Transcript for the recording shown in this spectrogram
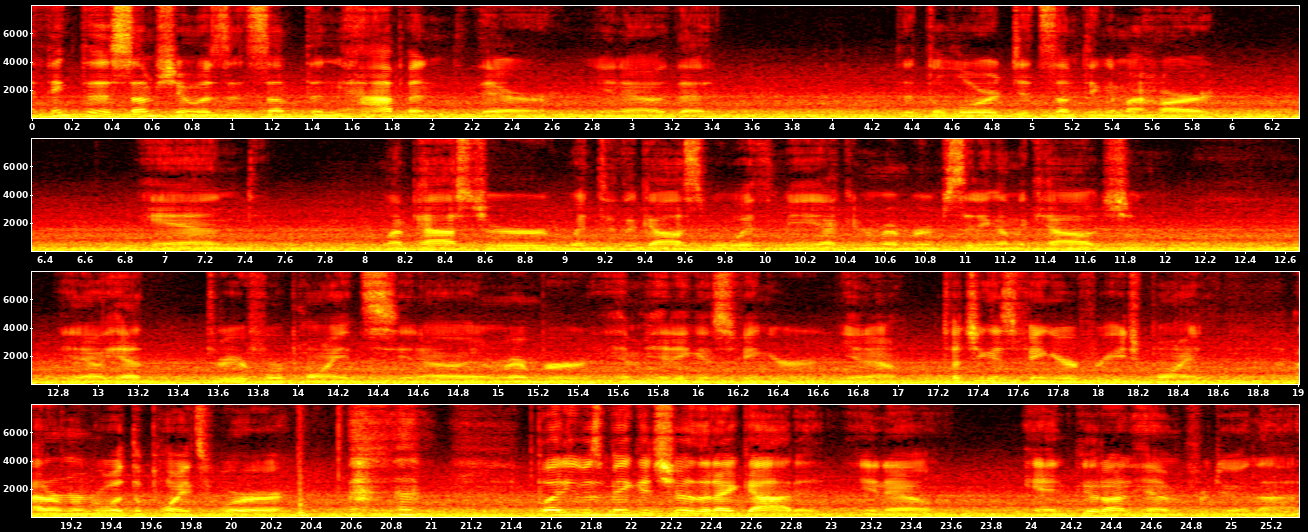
I think the assumption was that something happened there, you know, that that the Lord did something in my heart and my pastor went through the gospel with me. I can remember him sitting on the couch and you know, he had three or four points, you know, I remember him hitting his finger, you know, touching his finger for each point. I don't remember what the points were, but he was making sure that I got it, you know, and good on him for doing that.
